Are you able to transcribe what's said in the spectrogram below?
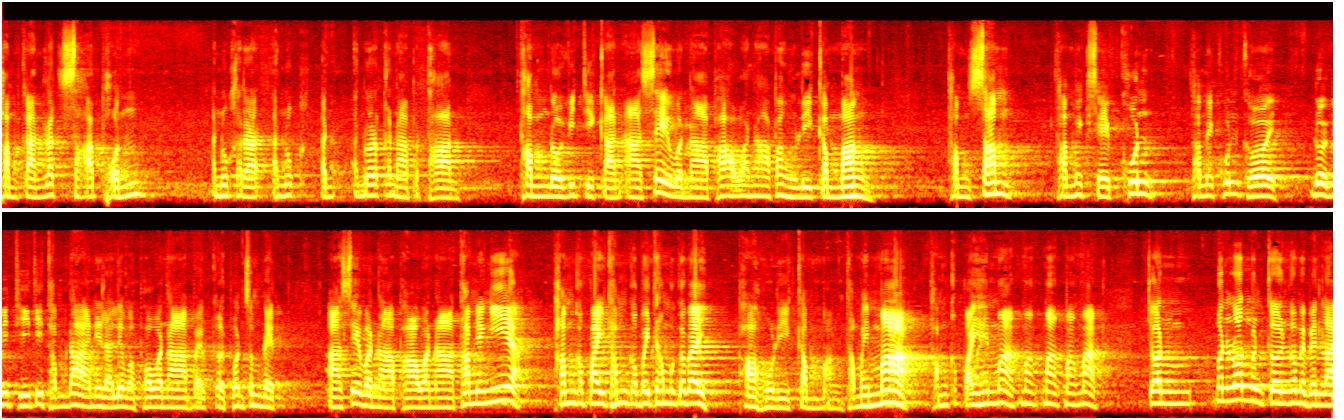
ทำการรักษาผลอนุคราอนุอนุรักษณาประทานทำโดยวิธีการอาเซวนาภาวนาพหุลีกัมมังทำซ้ำทำให้เสพคุณทำให้คุ้นเคย ด้วยวิธีที่ทำได้นี่แหละเรียกว่าภาวนาไปเกิดผลสำเร็จ อาเซวนาภาวนาทำอย่างนี้ทำกันไปทำกันไปทำกันไปพาหุลีกัมมังทำให้มากทำกันไปให้มากมากมากมากมากจนมันลดมันเกินก็ไม่เป็นไร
